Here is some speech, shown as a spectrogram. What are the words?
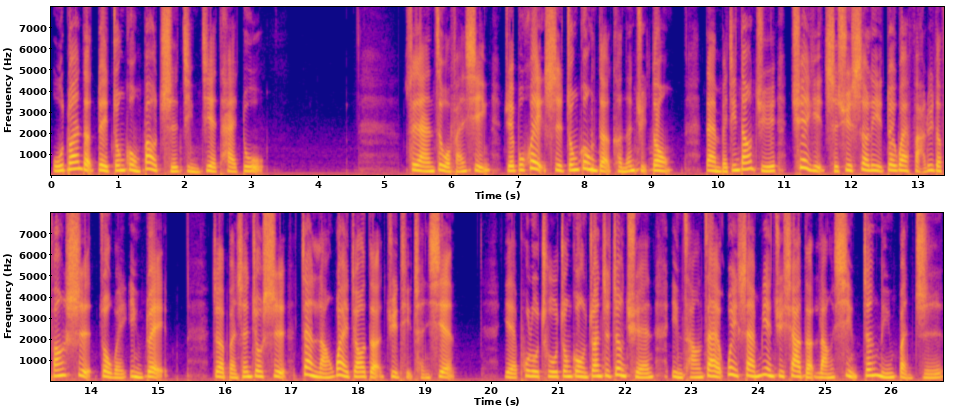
无端的对中共抱持警戒态度。虽然自我反省绝不会是中共的可能举动，但北京当局却以持续设立对外法律的方式作为应对。这本身就是“战狼外交”的具体呈现，也暴露出中共专制政权隐藏在伪善面具下的狼性狰狞本质。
